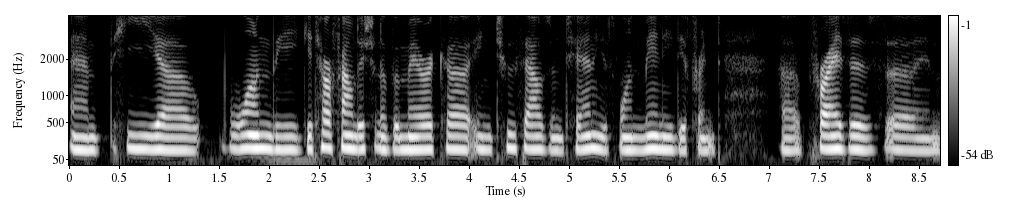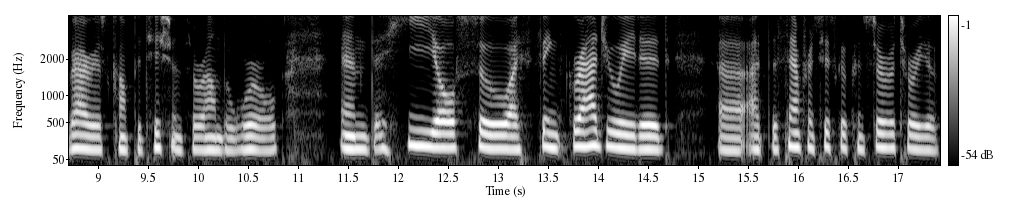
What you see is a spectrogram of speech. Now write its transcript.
and he uh, won the Guitar Foundation of America in 2010. He's won many different uh, prizes uh, in various competitions around the world. And he also, I think, graduated uh, at the San Francisco Conservatory of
